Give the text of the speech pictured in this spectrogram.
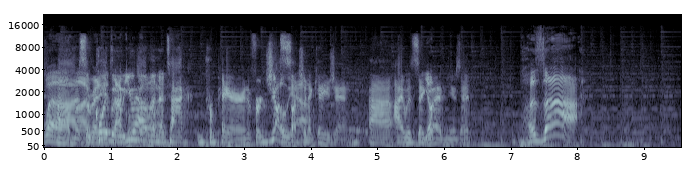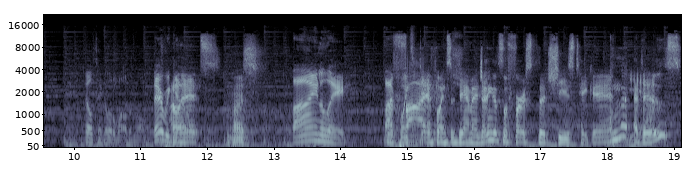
Well, Uh, so ready Koibu, you have an attack prepared for just Oh, such yeah. an occasion. Uh, I would say go ahead and use it. Huzzah! It'll take a little while to roll. There we go. Oh, hits Nice. Finally. Five points five of damage. points of damage. I think that's the first that she's taken. It Yeah. is.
